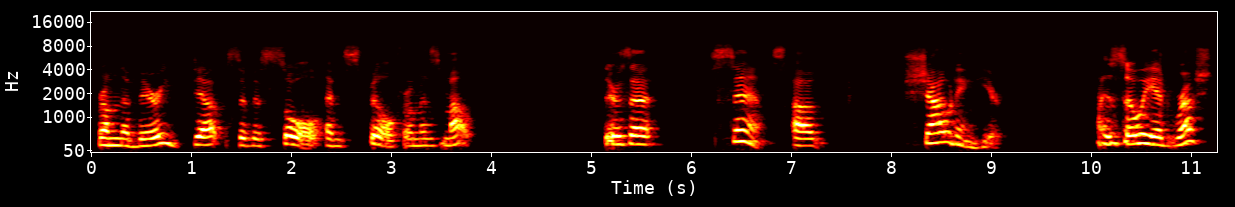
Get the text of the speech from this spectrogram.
from the very depths of his soul and spill from his mouth. There's a sense of shouting here, as though he had rushed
